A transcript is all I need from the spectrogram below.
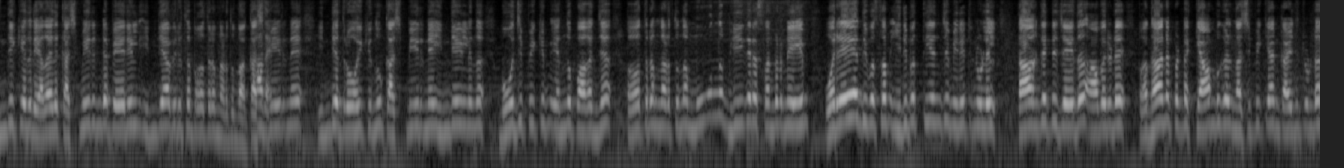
ഇന്ത്യക്കെതിരെ അതായത് കശ്മീരിന്റെ പേരിൽ ഇന്ത്യ വിരുദ്ധ പ്രവർത്തനം നടത്തുന്ന. കശ്മീരിനെ ഇന്ത്യ ദ്രോഹിക്കുന്നു. കശ്മീരിനെ ഇന്ത്യയിൽ നിന്ന് മോചിപ്പിക്കും എന്ന് പറഞ്ഞ് പ്രവർത്തനം നടത്തുന്ന മൂന്ന് ഭീകര സംഘടനയെയും ഒരേ ദിവസം ഇരുപത്തിയഞ്ച് മിനിറ്റിനുള്ളിൽ ടാർഗറ്റ് ചെയ്ത് അവരുടെ പ്രധാനപ്പെട്ട ക്യാമ്പുകൾ നശിപ്പിക്കാൻ കഴിഞ്ഞിട്ടുണ്ട്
